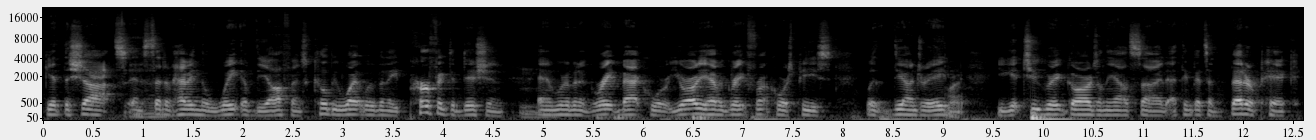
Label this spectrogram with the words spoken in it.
get the shots instead of having the weight of the offense. Coby White would have been a perfect addition mm-hmm. and would have been a great backcourt. You already have a great front court piece with DeAndre Ayton. Right. You get two great guards on the outside. I think that's a better pick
